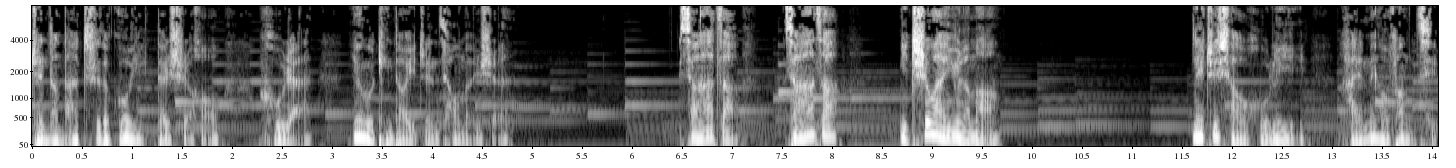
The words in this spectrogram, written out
正当他吃的过瘾的时候，忽然又听到一阵敲门声。小鸭子，小鸭子，你吃完鱼了吗？那只小狐狸还没有放弃。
